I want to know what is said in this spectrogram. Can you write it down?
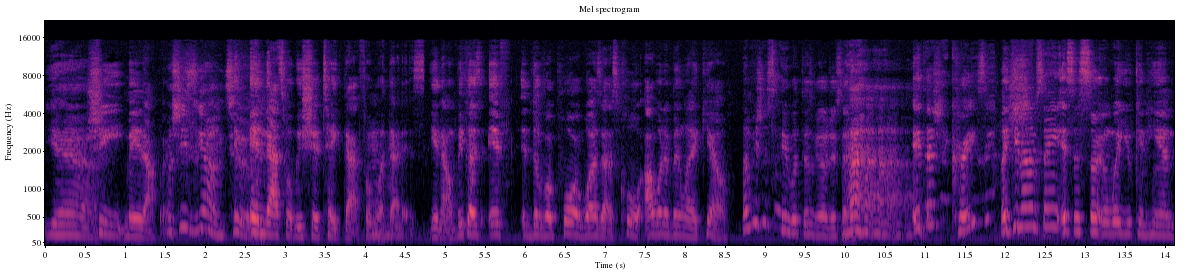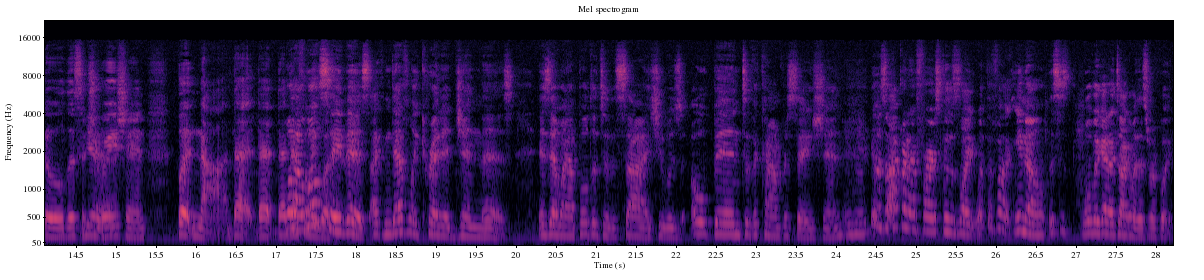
Yeah. She made it awkward. Well, she's young too. And that's what we should take that for mm-hmm. what that mm-hmm. You know, because if the rapport was as cool, I would have been like, yo, let me just tell you what this girl just said. Ain't that shit crazy? Like, you know what I'm saying? It's a certain way you can handle the situation. Yeah but nah, that that that. Well, I will wasn't. say this: I can definitely credit Jen this. Is that when I pulled her to the side, she was open to the conversation. Mm-hmm. It was awkward at first because it's like, what the fuck, you know? This is well, we got to talk about this real quick,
